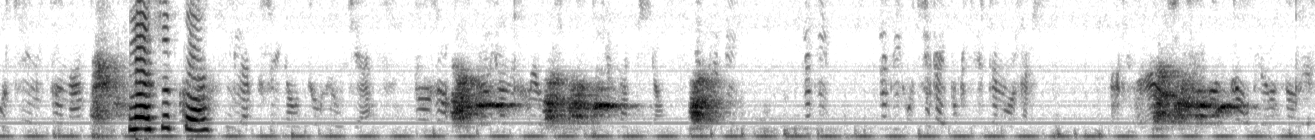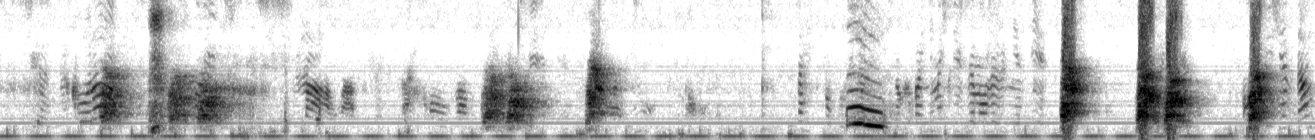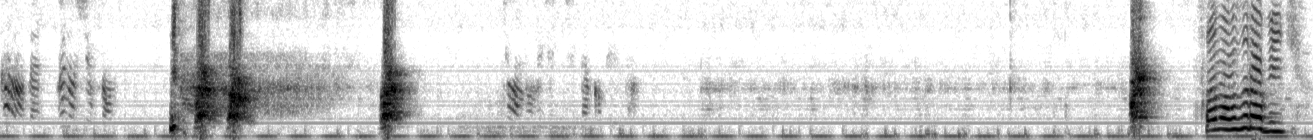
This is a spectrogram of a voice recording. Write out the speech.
uczy mi to na sucho. Flash, szybko! Za chwilę przyjdą tu ludzie. Dużo uzbrojonych ludzi i cię zabiją. Lepiej, lepiej, lepiej uciekaj, póki jeszcze możesz. W takim razie chyba zrobię sobie z siebie kolację. Już myślałam, jak zachowam sobie ciebie na jutro. Daj spokój, no chyba nie myślisz, że możesz mnie zjeść. Chodź się zdam karatę. Wynoś się stąd. Chciałam powiedzieć dziwna kobieta. Co mam zrobić?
